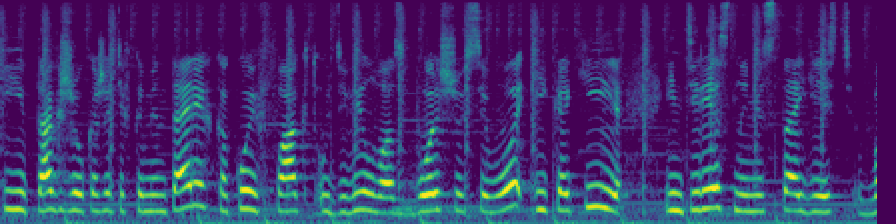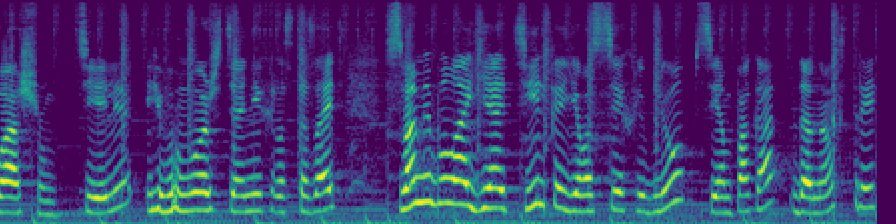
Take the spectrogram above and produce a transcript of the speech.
и также укажите в комментариях, какой факт удивил вас больше всего и какие интересные места есть в вашем теле, и вы можете о них рассказать. С вами была я, Тилька, я вас всех люблю, всем пока, до новых встреч!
